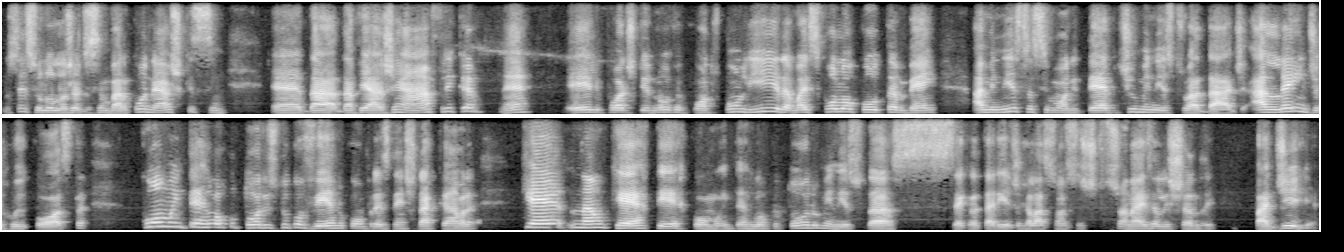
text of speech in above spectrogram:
Não sei se o Lula já desembarcou, né? Acho que sim, é, da, da viagem à África, né? Ele pode ter novo encontro com Lira, mas colocou também a ministra Simone Tebet e o ministro Haddad, além de Rui Costa, como interlocutores do governo com o presidente da Câmara, que não quer ter como interlocutor o ministro da Secretaria de Relações Institucionais, Alexandre Padilha.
